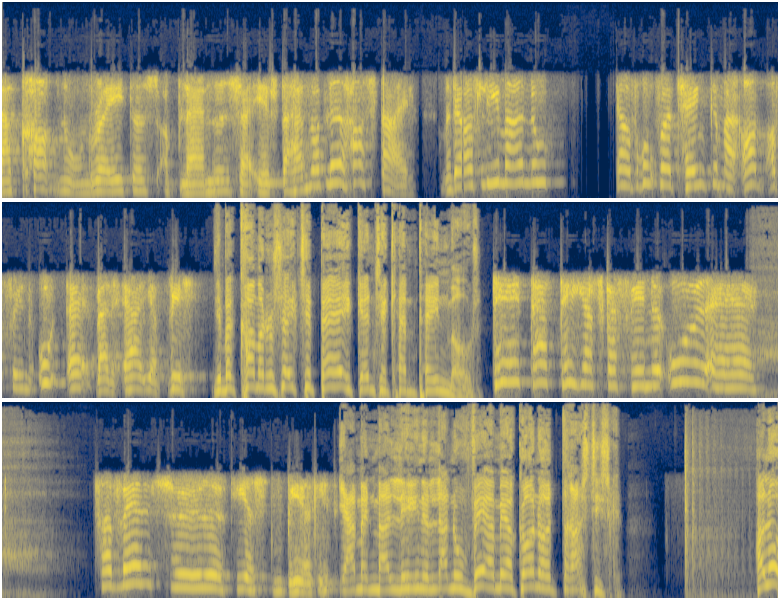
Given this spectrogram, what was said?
Der kom nogle raiders og blandede sig efter. Han var blevet hostile. Men det er også lige meget nu. Jeg har brug for at tænke mig om og finde ud af, hvad det er, jeg vil. Jamen, kommer du så ikke tilbage igen til campaign mode? Det er da det, jeg skal finde ud af. Farvel, søde Kirsten Birgit. Jamen, Marlene, lad nu være med at gøre noget drastisk. Hallo?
